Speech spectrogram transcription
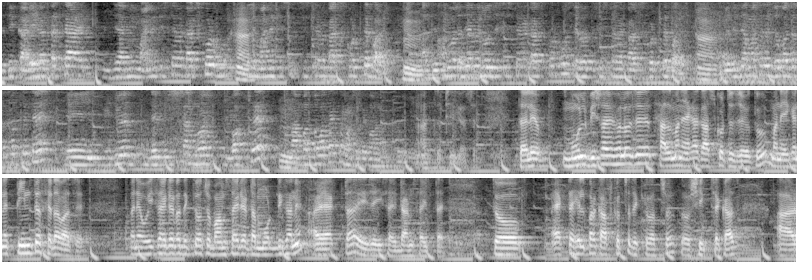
যদি কারিগরটা চায় যে আমি সিস্টেমে কাজ করব। তাহলে সিস্টেমে কাজ করতে পারে। আর যদি বলে যে আমি রোজি সিস্টেমে কাজ করব সে রোজি সিস্টেমে কাজ করতে পারে। হ্যাঁ। আর যদি আমার সাথে যোগাযোগ করতে চায় এই ভিডিওর ডেসক্রিপশন বক্সে নাম্বার দেওয়া থাকবে আমার সাথে কন্ট্যাক্ট করবে। আচ্ছা ঠিক আছে। তাহলে মূল বিষয় হলো যে সালমান একা কাজ করছে যেহেতু মানে এখানে তিনটে সেট আপ আছে। মানে ওই সাইডে একটা দেখতে পাচ্ছ বাম সাইডে একটা মধ্যিখানে আর একটা এই যে এই সাইড ডান সাইডটায় তো একটা হেল্পার কাজ করছে, দেখতে পাচ্ছ? তো শিখছে কাজ। আর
